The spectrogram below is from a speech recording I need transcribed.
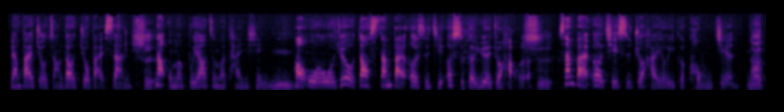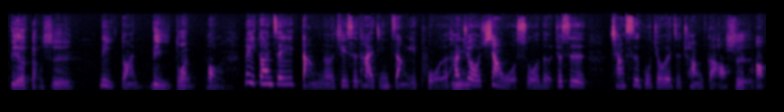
两百九涨到九百三，是，那我们不要这么贪心，嗯，好，我我觉得我到三百二十几二十个月就好了，是，三百二其实就还有一个空间。那第二档是利端，利端哦，利端这一档呢，其实它已经涨一波了，它就像我说的，就是。强势股就会一直创高，是哦。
